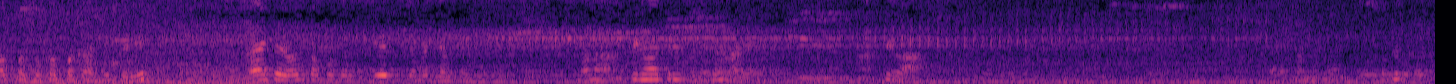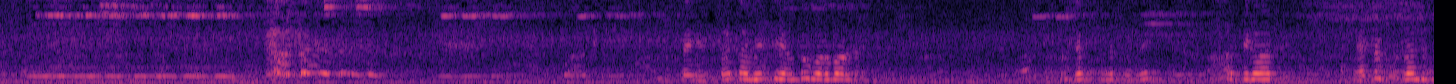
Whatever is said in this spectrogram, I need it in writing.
ಮಾಡ್ಸಕತ್ತಾರೆ. ಗುರಪ್ಪ ತುಕ್ಕಪ್ಪ ಕಾರ್ತಿಕರಿ ಸಹಾಯಕ ವ್ಯವಸ್ಥಾಪಕರು ಕೆ ಪಿ ಸಭೆ ಜನತೆ ನಾನು ಆರು ತಿಂಗಳಾತ್ರಿ ಸಸ್ಪೆಂಡ್ ಮಾಡಿ ಆರು ತಿಂಗಳ ಇಂಥ ಕಮಿಟಿ ಅಂತೂ ಬರಬಾರ್ದು ಆರು ತಿಂಗಳಾತ್ರಿ ಲೆಟರ್ ಕೊಟ್ಟಂದ್ರೆ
